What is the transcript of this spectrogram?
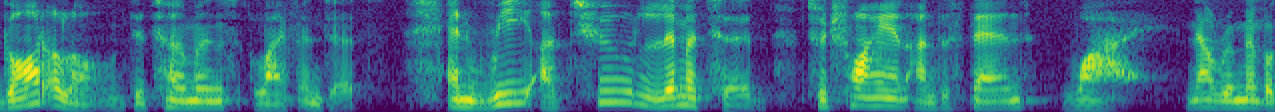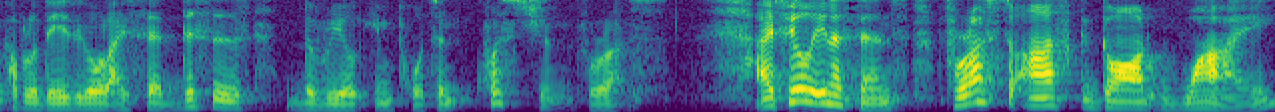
God alone determines life and death. And we are too limited to try and understand why. Now, remember a couple of days ago, I said this is the real important question for us. I feel, in a sense, for us to ask God why,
